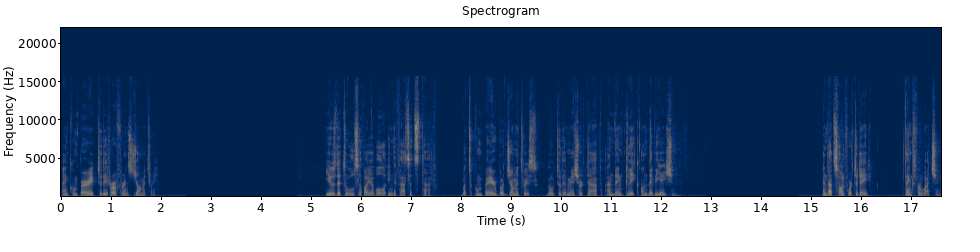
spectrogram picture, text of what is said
and compare it to the reference geometry. Use the tools available in the Facets tab, but to compare both geometries, go to the Measure tab and then click on Deviation. And that's all for today. Thanks for watching.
